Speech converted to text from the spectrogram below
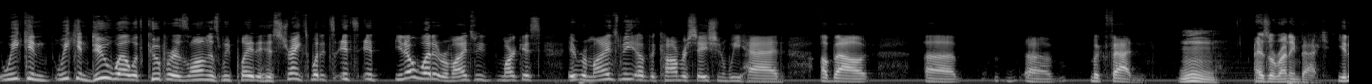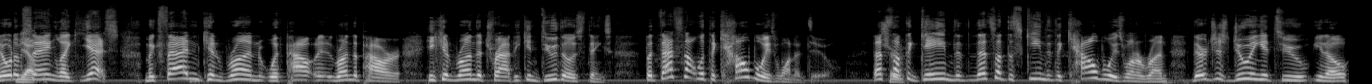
We can we can do well with Cooper as long as we play to his strengths. But it's it's it. You know what it reminds me, Marcus? It reminds me of the conversation we had about uh, uh, McFadden as a running back. You know what I'm Yep. saying? Like, yes, McFadden can run with power, run the power. He can run the trap. He can do those things. But that's not what the Cowboys want to do. That's not the game. That, that's not the scheme that the Cowboys want to run. They're just doing it to you know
